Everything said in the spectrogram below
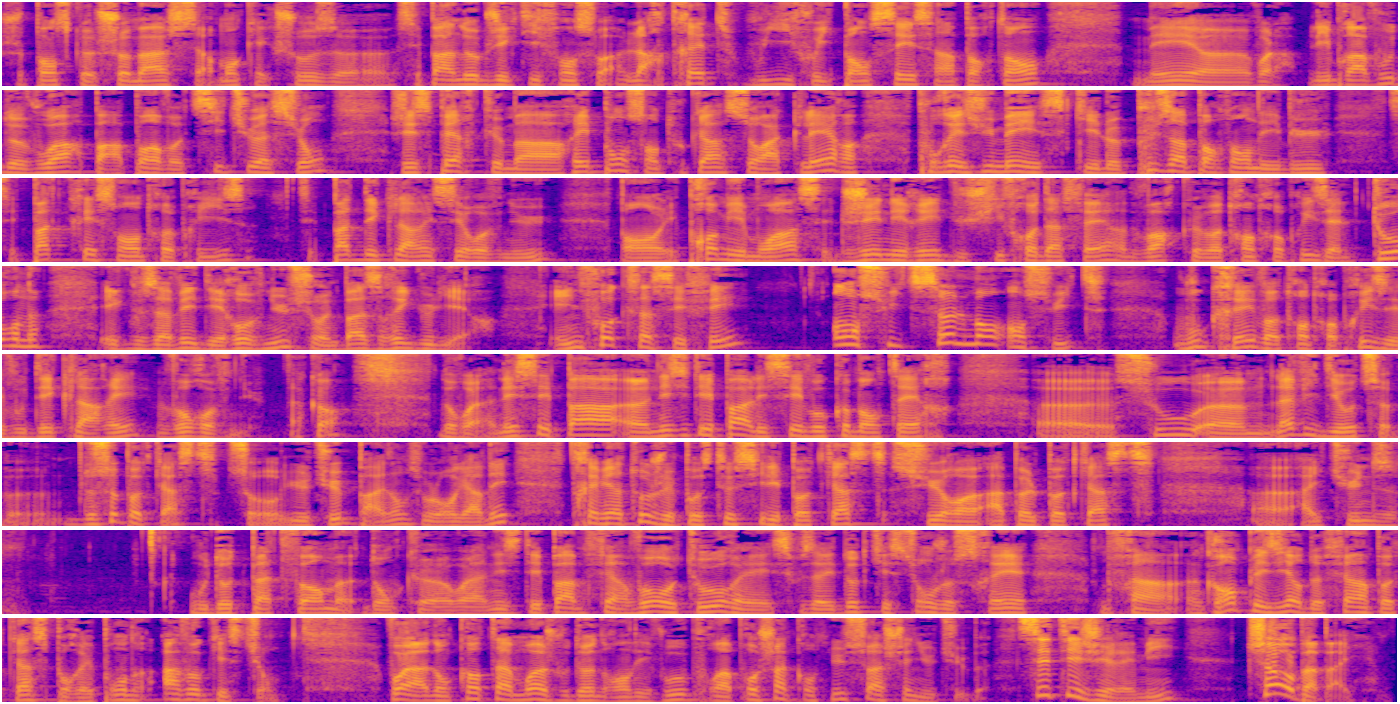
je pense que le chômage c'est vraiment quelque chose euh, c'est pas un objectif en soi la retraite oui il faut y penser c'est important mais euh, voilà libre à vous de voir par rapport à votre situation j'espère que ma réponse en tout cas sera claire pour résumer ce qui est le plus important au début c'est pas de créer son entreprise c'est pas de déclarer ses revenus pendant les premiers mois c'est de générer du chiffre d'affaires de voir que votre entreprise elle tourne et que vous avez des revenus sur une base régulière et une fois que ça s'est fait ensuite seulement ensuite vous créez votre entreprise et vous déclarez vos revenus. D'accord? Donc voilà, n'hésitez pas, euh, n'hésitez pas à laisser vos commentaires euh, sous euh, la vidéo de ce podcast sur YouTube, par exemple, si vous le regardez. Très bientôt, je vais poster aussi les podcasts sur Apple Podcasts, iTunes ou d'autres plateformes. Donc voilà, n'hésitez pas à me faire vos retours et si vous avez d'autres questions, je serai, je me ferai un, un, grand plaisir de faire un podcast pour répondre à vos questions. Voilà, donc quant à moi, je vous donne rendez-vous pour un prochain contenu sur la chaîne YouTube. C'était Jérémy. Ciao, bye bye.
